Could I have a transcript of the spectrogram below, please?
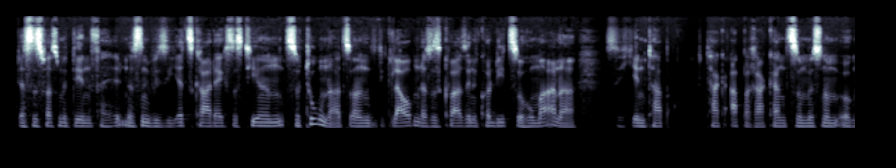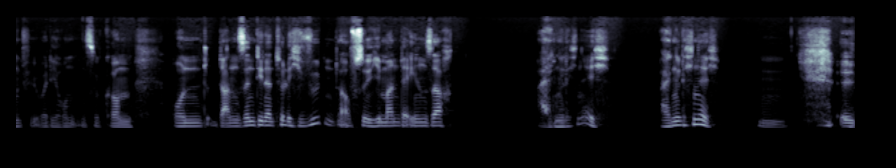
dass es was mit den Verhältnissen, wie sie jetzt gerade existieren, zu tun hat, sondern die glauben, dass es quasi eine Conditio humana, sich jeden Tag, Tag abrackern zu müssen, um irgendwie über die Runden zu kommen. Und dann sind die natürlich wütend auf so jemanden, der ihnen sagt, eigentlich nicht. Eigentlich nicht. Hm. Äh,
